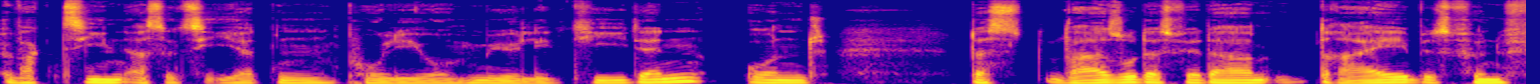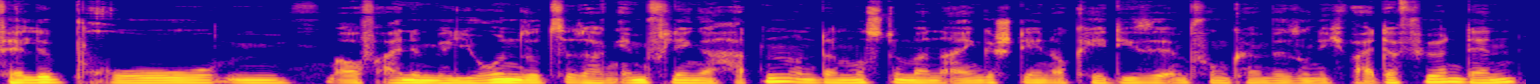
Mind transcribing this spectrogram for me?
vakzinassoziierten Poliomyelitiden und das war so, dass wir da drei bis fünf Fälle pro hm, auf eine Million sozusagen Impflinge hatten. Und dann musste man eingestehen, okay, diese Impfung können wir so nicht weiterführen, denn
